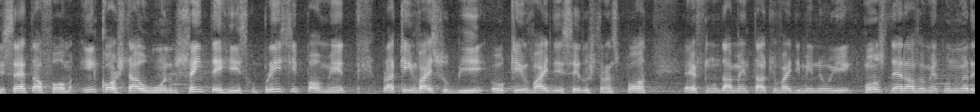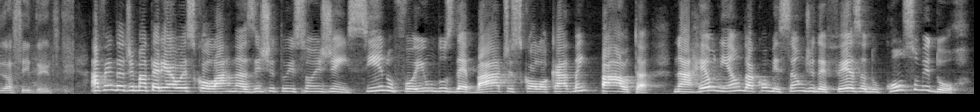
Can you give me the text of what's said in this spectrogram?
de certa forma, encostar o ônibus sem ter risco, principalmente para quem vai subir ou quem vai descer os transportes, é fundamental que vai diminuir consideravelmente o número de acidentes. A venda de material escolar nas instituições de ensino foi um dos debates colocado em pauta na reunião da Comissão de Defesa do Consumidor.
